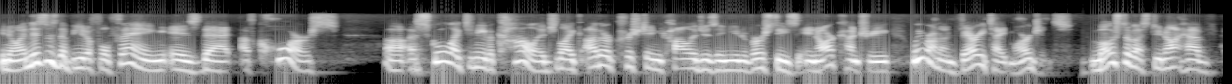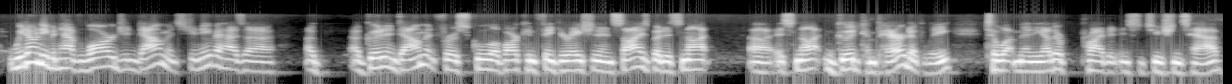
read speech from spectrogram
You know, and this is the beautiful thing is that, of course, uh, a school like Geneva College, like other Christian colleges and universities in our country, we run on very tight margins. Most of us do not have we don't even have large endowments. Geneva has a, a, a, good endowment for a school of our configuration and size, but it's not uh, it's not good comparatively to what many other private institutions have.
